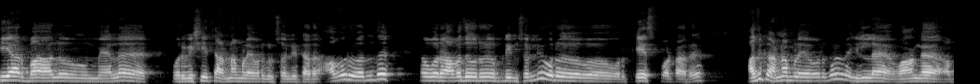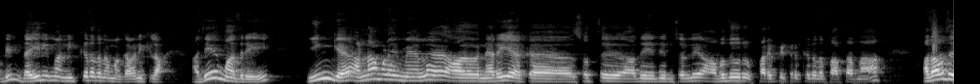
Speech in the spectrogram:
டிஆர் பாலு மேல ஒரு விஷயத்தை அண்ணாமலை அவர்கள் சொல்லிட்டாரு. அவர் வந்து ஒரு அவதூறு அப்படின்னு சொல்லி ஒரு ஒரு கேஸ் போட்டாரு. அதுக்கு அண்ணாமலை அவர்கள் இல்ல வாங்க அப்படின்னு தைரியமா நிக்கிறத நம்ம கவனிக்கலாம். அதே மாதிரி இங்க அண்ணாமலை மேல நிறைய க- சொத்து அது இதுன்னு சொல்லி அவதூறு பரப்பிட்டு இருக்கிறத பார்த்தோன்னா அதாவது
